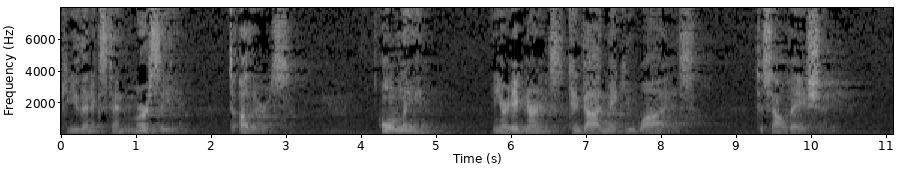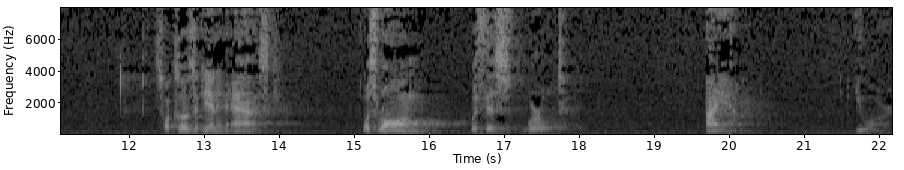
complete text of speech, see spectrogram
can you then extend mercy to others. Only in your ignorance can God make you wise to salvation. So I'll close again and ask, what's wrong with this world? I am. You are.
